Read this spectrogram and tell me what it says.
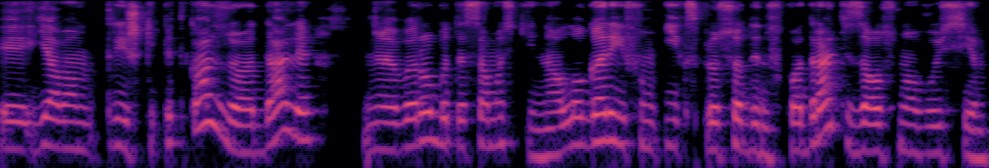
Е, Я вам трішки підказую, а далі е, ви робите самостійно. Логарифм х плюс 1 в квадраті за основою 7,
